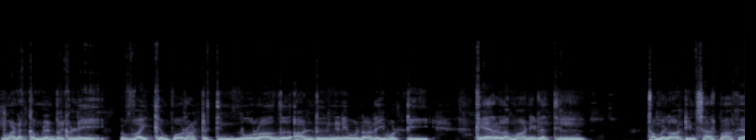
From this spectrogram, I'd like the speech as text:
வணக்கம் நண்பர்களே. வைக்கம் போராட்டத்தின் நூறாவது ஆண்டு நினைவு நாளை ஒட்டி கேரள மாநிலத்தில் தமிழ்நாட்டின் சார்பாக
